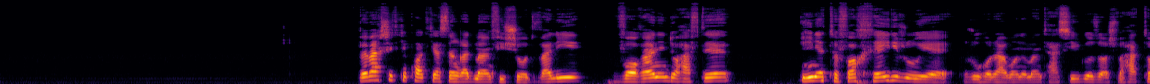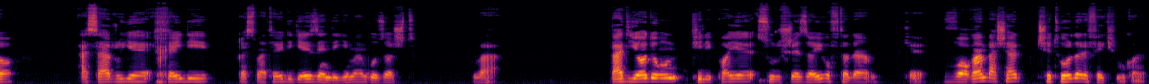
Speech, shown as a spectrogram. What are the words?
ببخشید که پادکست انقدر منفی شد ولی واقعا این دو هفته این اتفاق خیلی روی روح و روان من تاثیر گذاشت و حتی اثر روی خیلی قسمت های دیگه زندگی من گذاشت و بعد یاد اون کلیپ های سروش رضایی افتادم که واقعا بشر چطور داره فکر می‌کنه.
